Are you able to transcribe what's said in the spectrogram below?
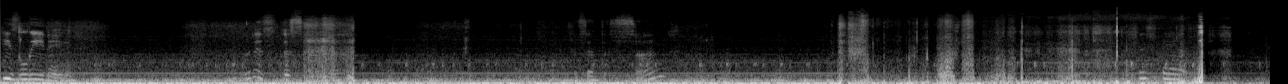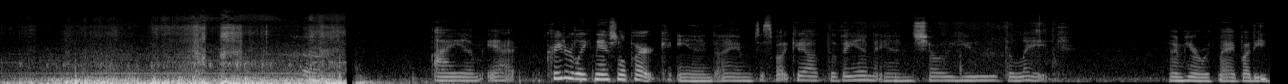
he's leading. What is this? Is that the sun? What is that? Huh. I am at Crater Lake National Park and I am just about to get out of the van and show you the lake. I'm here with my buddy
